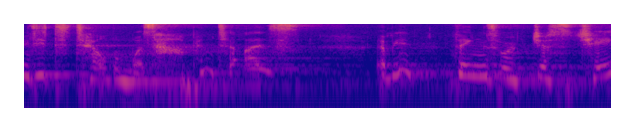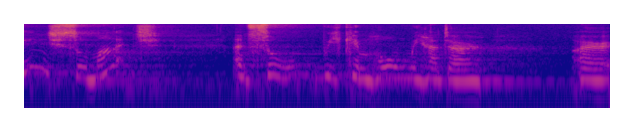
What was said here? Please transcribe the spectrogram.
We need to tell them what's happened to us. I mean, things were just changed so much. And so we came home, we had our, our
